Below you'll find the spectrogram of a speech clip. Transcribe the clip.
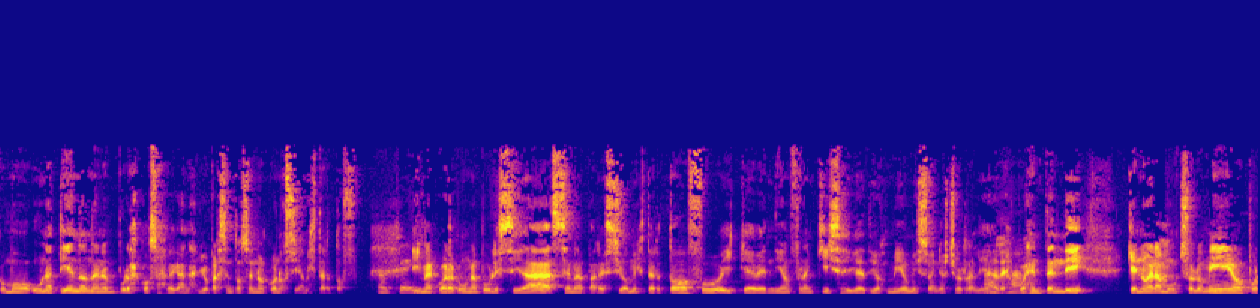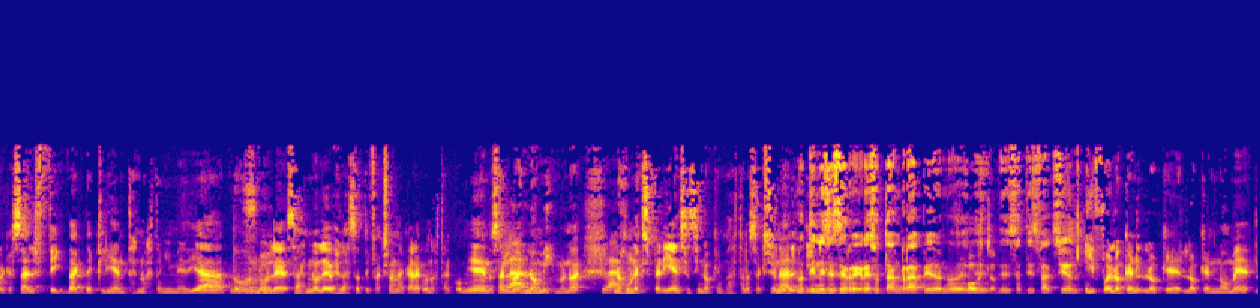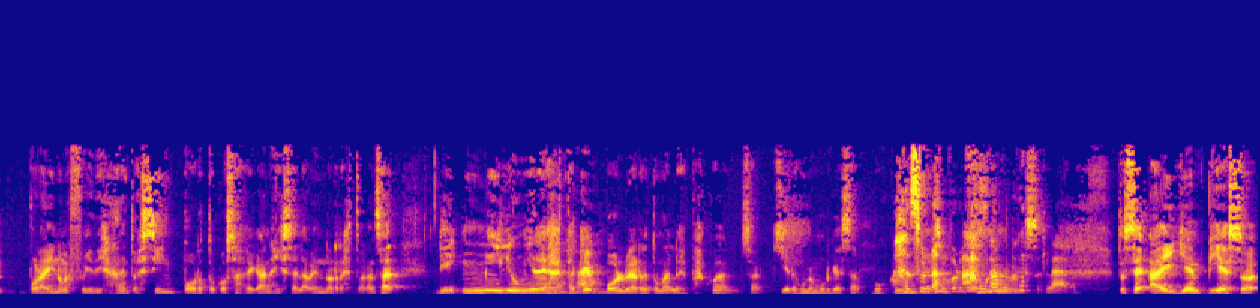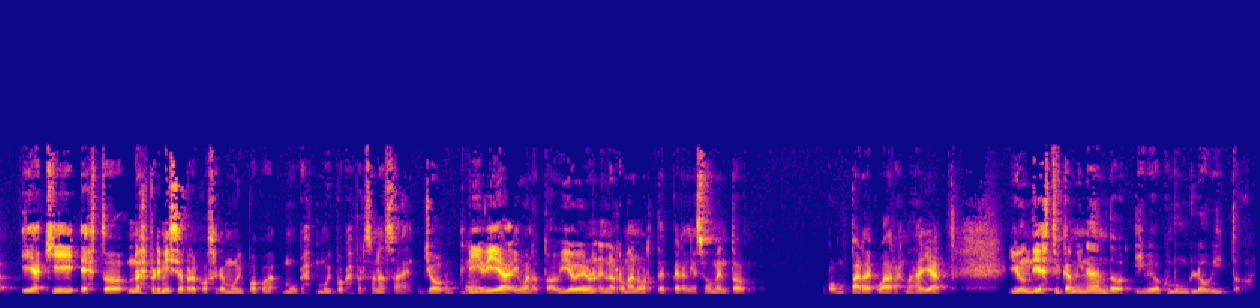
como una tienda donde eran puras cosas veganas. Yo para ese entonces no conocía a Mr. Tofu. Y me acuerdo con una publicidad se me apareció Mr. Tofu y que vendían franquicias y yo, Dios mío, mi sueño hecho realidad. Ajá. Después entendí que no era mucho lo mío porque o sea, el feedback de clientes no es tan inmediato, Sí. no, le, ¿sabes? no le ves la satisfacción en la cara cuando están comiendo, o sea, no es lo mismo, no es, Claro. no es una experiencia, sino que es más transaccional. No y- tienes ese regreso tan rápido, ¿no? De, de- de satisfacción. y fue lo que, lo que, lo que no me, por ahí no me fui. Dije, ah, entonces si importo cosas veganas y se la vendo al restaurante. O sea, di mil y un ideas hasta que volví a retomarles Pascual. O sea, ¿quieres una hamburguesa? Busca Haz una hamburguesa. Haz una hamburguesa. Claro. Entonces ahí ya empiezo, y aquí esto no es primicia, pero cosa que muy, poco, muy, muy pocas personas saben. Yo Ok. vivía, y bueno, todavía vivo en la Roma Norte, pero en ese momento, con un par de cuadras más allá, y un día estoy caminando y veo como un globito.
